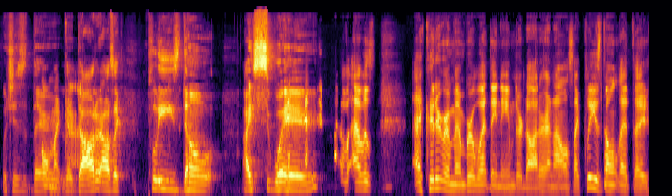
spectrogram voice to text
which is their Oh their daughter, I was like, please don't. I swear. I, I was I couldn't remember what they named their daughter and I was like, please don't let the,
